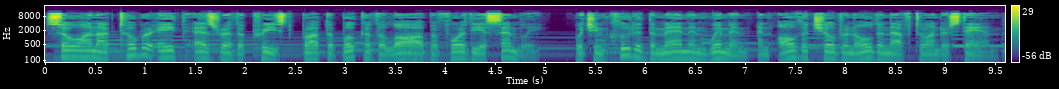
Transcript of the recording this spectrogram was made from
So on October 8 Ezra the priest brought the book of the law before the assembly, which included the men and women and all the children old enough to understand.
